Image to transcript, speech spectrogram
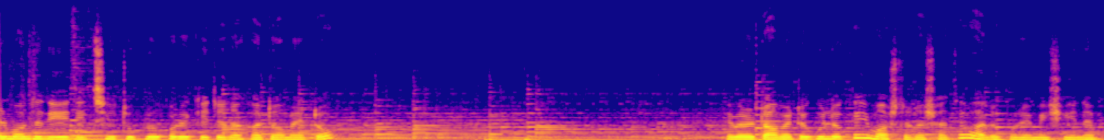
এর মধ্যে দিয়ে দিচ্ছি টুকরো করে কেটে রাখা টমেটো। এবারে টমেটোগুলোকে এই মশলাটার সাথে ভালো করে মিশিয়ে নেব।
